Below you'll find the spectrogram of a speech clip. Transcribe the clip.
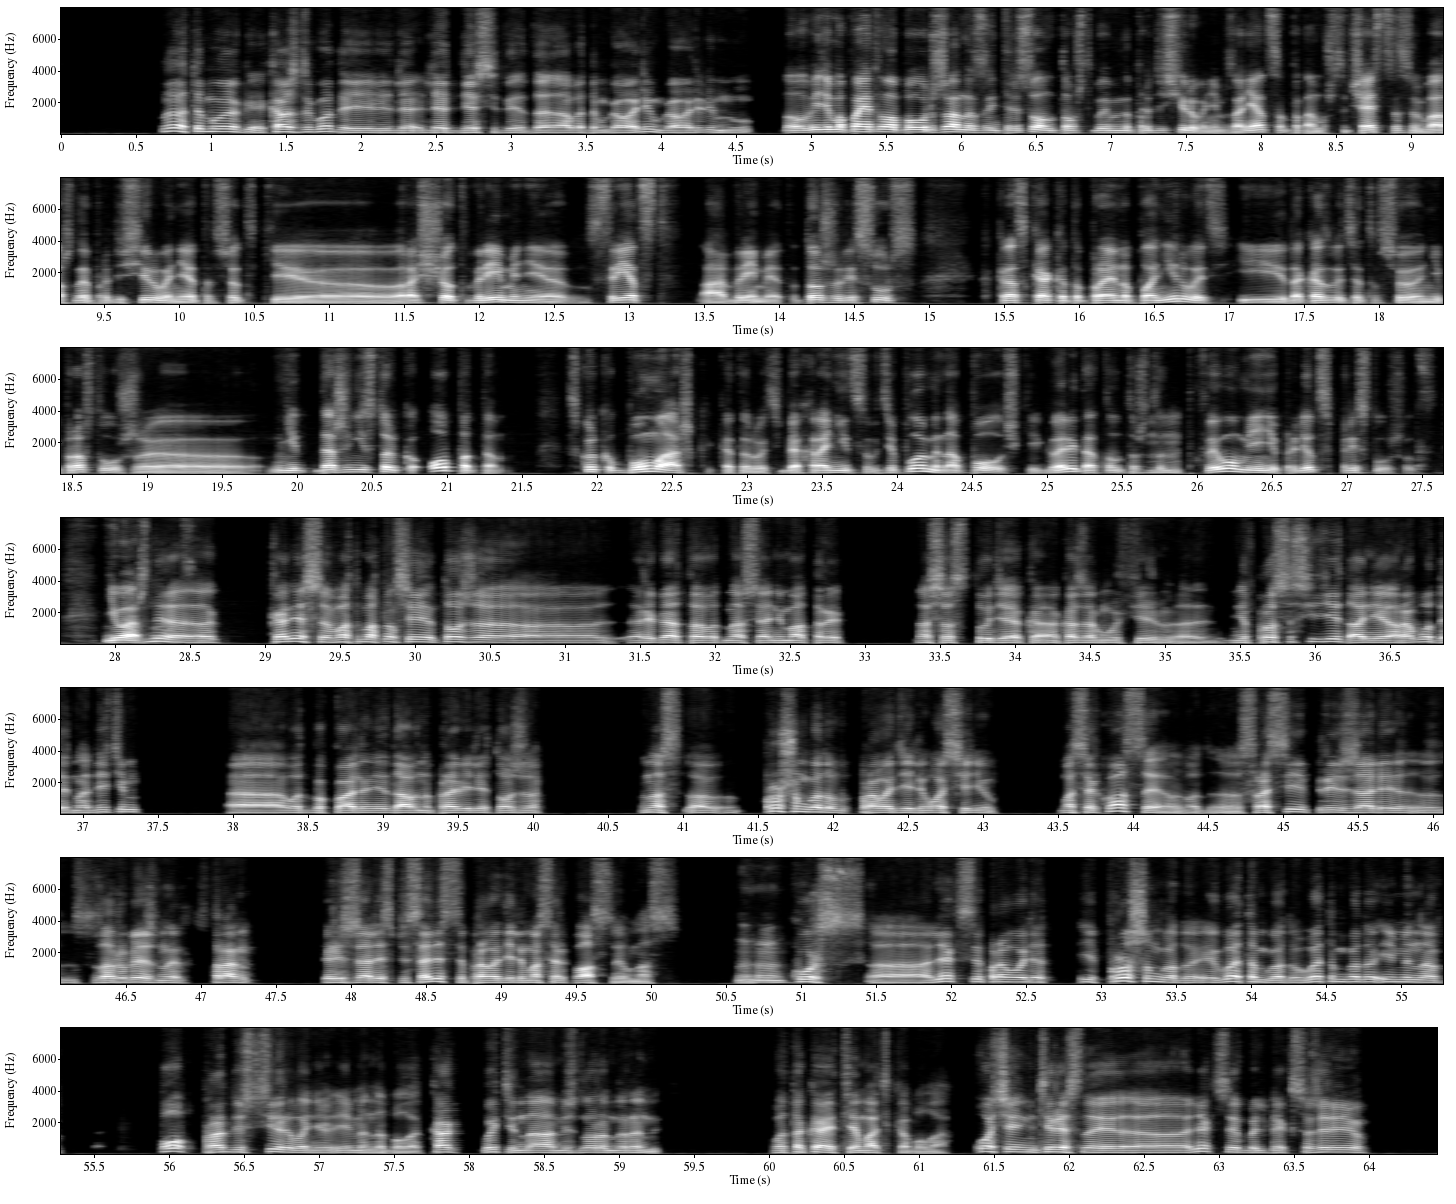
Ну, это мы каждый год и лет 10 об этом говорим, говорим. Ну, ну видимо, поэтому Баурджан заинтересован в том, чтобы именно продюсированием заняться, потому что часть важное продюсирование — это все-таки э, расчет времени, средств, а время — это тоже ресурс, как раз как это правильно планировать и доказывать это все не просто уже, не, даже не столько опытом, сколько бумажкой, которая у тебя хранится в дипломе на полочке и говорит о том, что mm-hmm. к твоему мнению придется прислушиваться. Неважно. Не, конечно, в этом отношении тоже э, ребята, вот наши аниматоры, наша студия «Казарму фильм» э, не просто сидит, они работают над этим. Э, вот буквально недавно провели тоже, у нас в прошлом году проводили осенью мастер-классы. Вот, с России приезжали, с зарубежных стран приезжали специалисты, проводили мастер-классы у нас. Угу. Курс э, лекции проводят и в прошлом году, и в этом году. В этом году именно по продюсированию именно было, как выйти на международный рынок. Вот такая тематика была. Очень интересные э, лекции были, к сожалению.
